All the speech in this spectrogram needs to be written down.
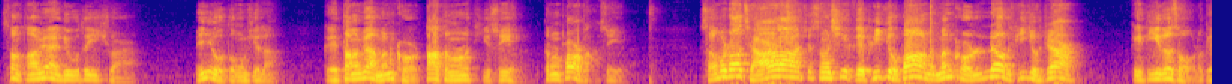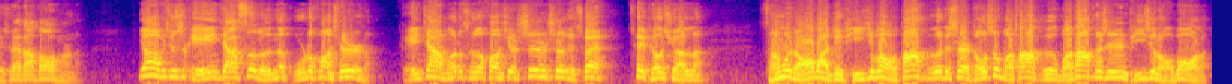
上当院溜达一圈，人有东西了，给当院门口大灯笼踢碎了，灯泡打碎了，省不着钱了，就生气，给啤酒棒子门口撂的啤酒架给提溜走了，给摔大道上了。要不就是给人家四轮子轱辘放气儿了，给人家摩托车放气儿，自行车给踹踹瓢圈了。整不着吧，就脾气暴。大哥的事儿都是我大哥，我大哥这人脾气老暴了。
